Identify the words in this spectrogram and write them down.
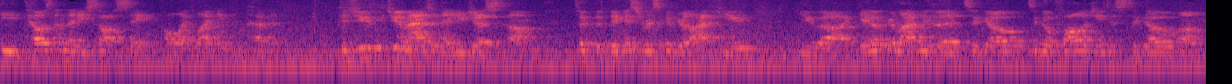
He tells them that he saw Satan fall like lightning from heaven. Could you, could you imagine that you just um, took the biggest risk of your life? You, you uh, gave up your livelihood to go, to go follow Jesus, to go, um,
